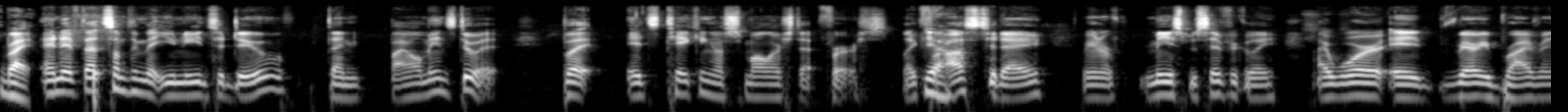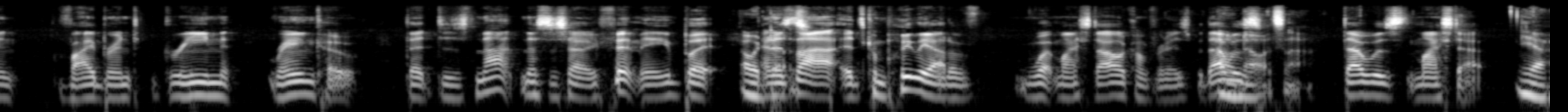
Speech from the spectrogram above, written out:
right. And if that's something that you need to do, then by all means do it. But it's taking a smaller step first. Like for Yeah. us today, I mean, or me specifically, I wore a very vibrant, vibrant green raincoat that does not necessarily fit me, but Oh, it and does. it's not. It's completely out of what my style comfort is. But that oh was no, it's not. that was my step. Yeah.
